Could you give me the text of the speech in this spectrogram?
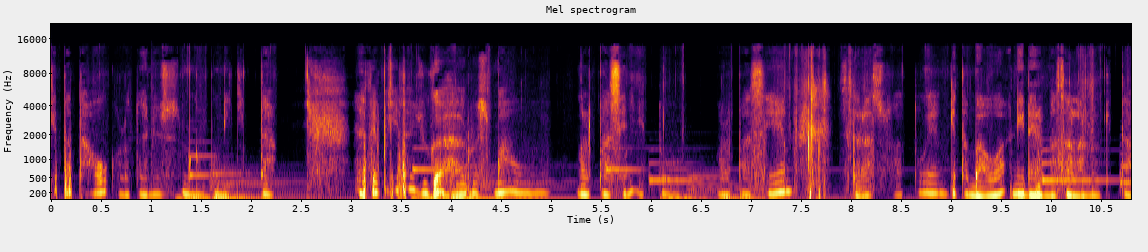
kita tahu kalau Tuhan Yesus mengampuni kita. Nah, tapi kita juga harus mau ngelepasin itu, ngelepasin segala sesuatu yang kita bawa nih dari masa lalu kita.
